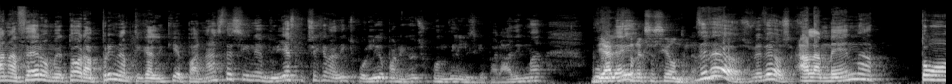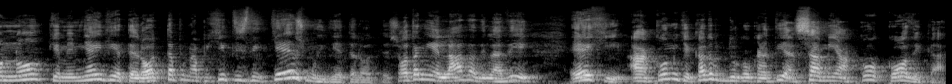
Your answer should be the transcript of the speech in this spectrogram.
Αναφέρομαι τώρα πριν από τη Γαλλική Επανάσταση, είναι δουλειές που τις έχει αναδείξει πολύ ο Παναγιώτης ο Κονδύλης, για παράδειγμα. που Διάκριση λέει- των εξουσιών δηλαδή. Βεβαίως, βεβαίως. Αλλά με ένα τόνο και με μια ιδιαιτερότητα που να πηχεί τις δικές μου ιδιαιτερότητες. Όταν η Ελλάδα δηλαδή έχει ακόμη και κάτω από την τουρκοκρατία σαμιακό κώδικα,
